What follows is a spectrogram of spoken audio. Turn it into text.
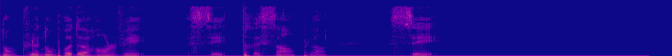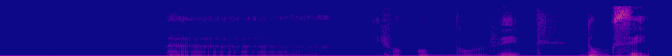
Donc le nombre d'heures à enlever, c'est très simple. C'est euh, il faut en enlever. Donc c'est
